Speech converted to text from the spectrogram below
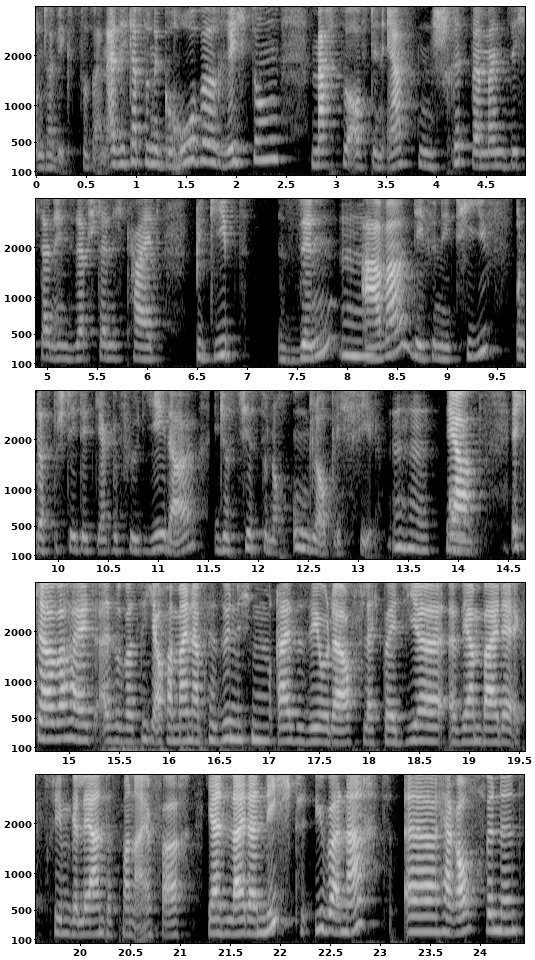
unterwegs zu sein. Also ich glaube, so eine grobe Richtung macht so auf den ersten Schritt, wenn man sich dann in die Selbstständigkeit begibt, Sinn, mhm. aber definitiv, und das bestätigt ja gefühlt jeder, justierst du noch unglaublich viel. Mhm. Ja, ich glaube halt, also was ich auch an meiner persönlichen Reise sehe oder auch vielleicht bei dir, äh, wir haben beide extrem gelernt, dass man einfach ja leider nicht über Nacht äh, herausfindet,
